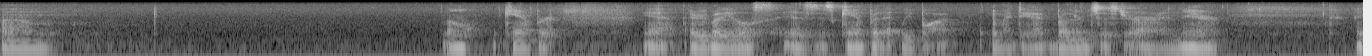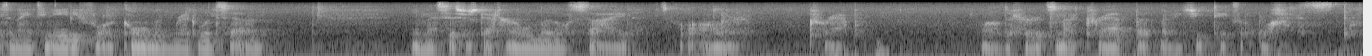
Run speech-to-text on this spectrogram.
Um. Oh, the camper. Yeah, everybody else has this camper that we bought. And my dad, brother, and sister are in there. It's a 1984 Coleman Redwood 7. And my sister's got her own little side. It's full of all her crap. Well, to her it's not crap, but I mean she takes a lot of stuff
